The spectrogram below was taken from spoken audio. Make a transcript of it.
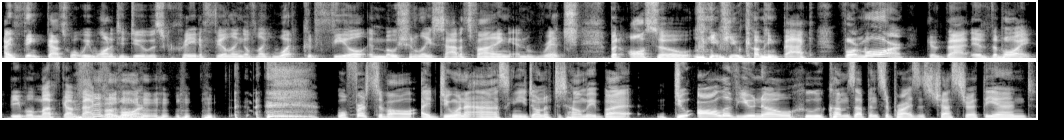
i think that's what we wanted to do is create a feeling of like what could feel emotionally satisfying and rich but also leave you coming back for more because that is the point. People must come back for more. Well first of all i do want to ask and you don't have to tell me but do all of you know who comes up and surprises Chester at the end?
